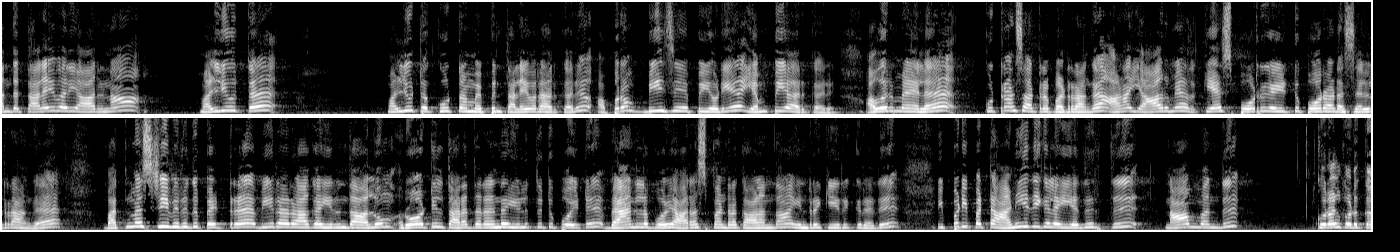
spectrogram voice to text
அந்த தலைவர் யாருன்னா மல்யுத்த மல்யுத்த கூட்டமைப்பின் தலைவராக இருக்காரு. அப்புறம் பிஜேபியுடைய எம்பியா இருக்காரு. அவர் மேல குற்றம் சாட்டப்படுறாங்க ஆனால் யாருமே அதை கேஸ் போடுகையிட்டு போராட செல்றாங்க. பத்மஸ்ரீ விருது பெற்ற வீரராக இருந்தாலும் ரோட்டில் தர தரன்னு இழுத்துட்டு போயிட்டு வேன்ல போய் அரெஸ்ட் பண்ற காலம்தான் இன்றைக்கு இருக்கிறது. இப்படிப்பட்ட அநீதிகளை எதிர்த்து நாம் வந்து குரல் கொடுக்க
